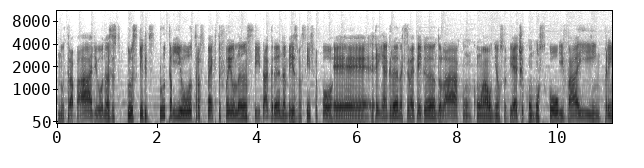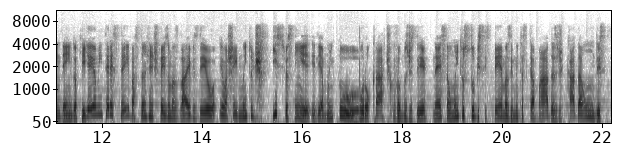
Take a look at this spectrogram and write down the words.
no trabalho ou nas estruturas que ele desfruta. E outro aspecto foi o lance da grana mesmo, assim, tipo, pô, é, tem a grana que você vai pegando lá com, com a União Soviética, com Moscou, e vai empreendendo aqui. E aí eu me interessei bastante, a gente fez umas lives e eu, eu achei muito difícil, assim, ele é muito burocrático, vamos dizer, né? São muitos subsistemas e muitas camadas de cada um desses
